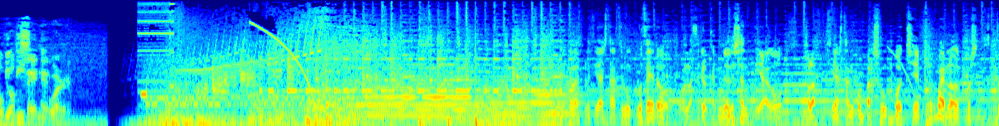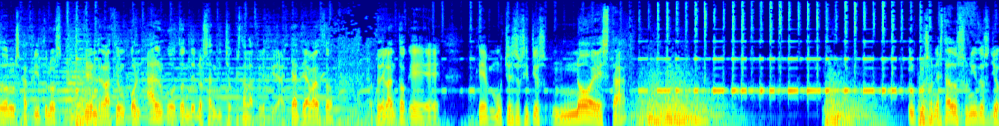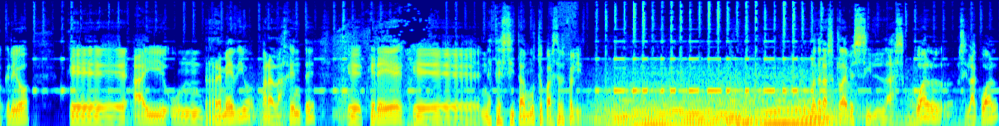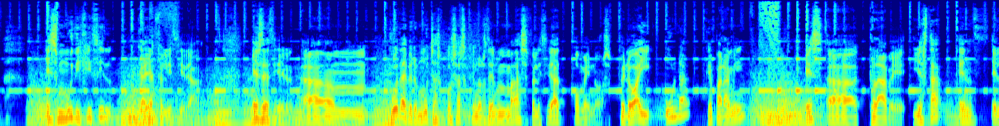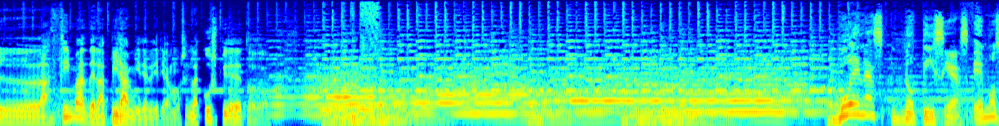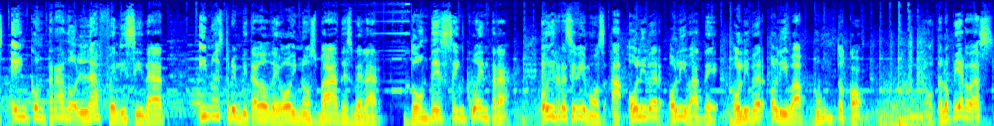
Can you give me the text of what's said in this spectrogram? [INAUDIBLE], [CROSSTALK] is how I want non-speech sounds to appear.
Audio Network. la felicidad está hacer un crucero, o en hacer el camino de Santiago, o la felicidad está en comprarse un coche. Pues bueno, pues todos los capítulos tienen relación con algo donde nos han dicho que está la felicidad. Ya te avanzo, o te adelanto que, que en muchos de esos sitios no está. Incluso en Estados Unidos yo creo que hay un remedio para la gente que cree que necesita mucho para ser feliz. Una de las claves sin, las cual, sin la cual es muy difícil que haya felicidad. Es decir, puede haber muchas cosas que nos den más felicidad o menos, pero hay una que para mí es ah, clave y está en, en la cima de la pirámide, diríamos, en la cúspide de todo. Buenas noticias, hemos encontrado la felicidad y nuestro invitado de hoy nos va a desvelar dónde se encuentra. Hoy recibimos a Oliver Oliva de oliveroliva.com. No te lo pierdas.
